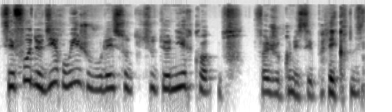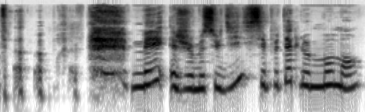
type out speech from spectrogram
c'est faux de dire oui, je voulais soutenir quoi. enfin, je connaissais pas les candidats. Mais je me suis dit, c'est peut-être le moment.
